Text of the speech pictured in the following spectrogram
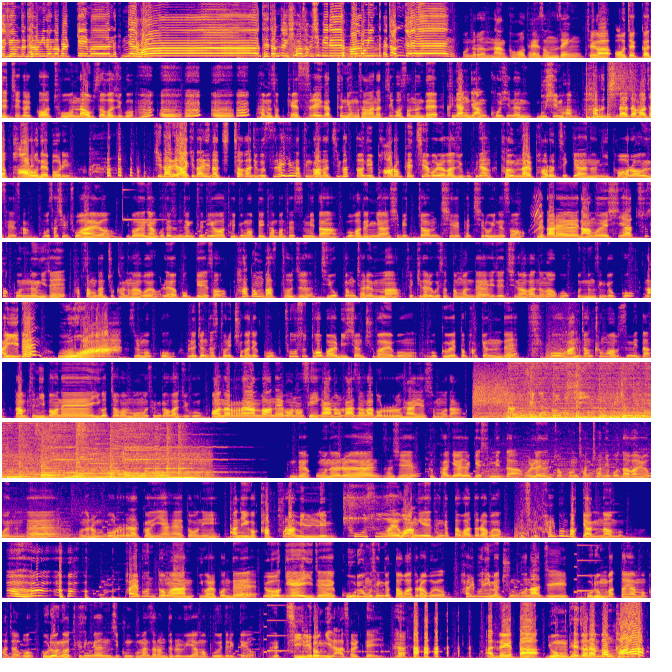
안녕하세요 주임들 탈롱이 여러분 게임은 양호 대전쟁 10월 31일 할로윈 대전쟁! 오늘은 낭커 대선생. 제가 어제까지 찍을 거 존나 없어가지고 하면서 개쓰레기 같은 영상 하나 찍었었는데 그냥 양코시는 무심함. 하루 지나자마자 바로 내버림 기다리다 기다리다 지쳐가지고 쓰레기 같은 거 하나 찍었더니 바로 패치해버려가지고 그냥 다음날 바로 찍게 하는 이 더러운 세상. 뭐 사실 좋아해요? 이번엔 양코대 전쟁 드디어 대규모 업데이트 한번 됐습니다. 뭐가 됐냐? 12.7 패치로 인해서 배달의 나무의 씨앗 추석 본능 이제 합성 단축 가능하고요. 레어 뽑기에서 파동 바스터즈 지옥 경찰 엠마 제가 기다리고 있었던 건데 이제 진화 가능하고 본능 생겼고 라이덴? 우와 쓸모없고 레전드 스토리 추가됐고 초스토벌 미션 추가해 뭐뭐 그 외에 또 바뀌었는데 뭐 완전 큰 건 없습니다. 아무튼 이번에 이것저것 뭐 생겨가지고 오늘 한번 해보는 시간을 가져가 보도록 하겠습니다. 아무 생각 없이 근데 오늘은 사실 급하게 해야 될 게 있습니다. 원래는 조금 천천히 보다 가려고 했는데 오늘은 뭐를 할 거냐 했더니 아니 이거 가프라 밀림 초수의 왕이 생겼다고 하더라고요. 근데 지금 8분밖에 안 남음. 8분 동안 이거 할 건데 여기에 이제 고룡 생겼다고 하더라고요. 8분이면 충분하지. 고룡 맞다이 한번 가자고. 고룡이 어떻게 생겼는지 궁금한 사람들을 위해 한번 보여드릴게요. 지룡이 나설 때. 안 되겠다. 용 대전 한번 가?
